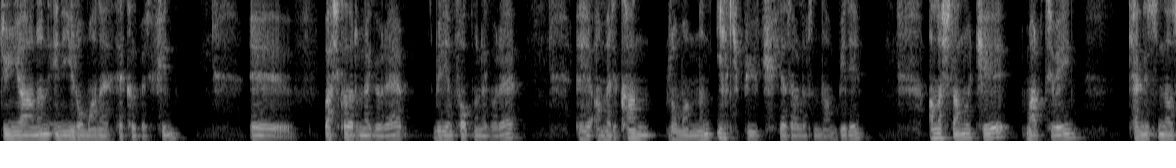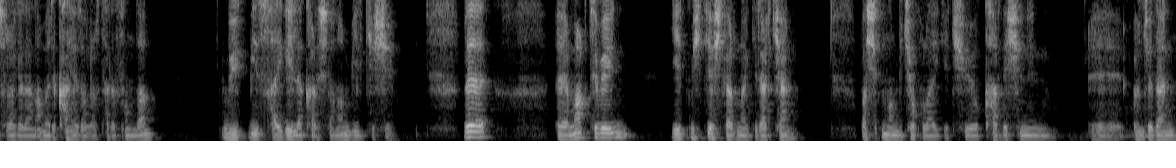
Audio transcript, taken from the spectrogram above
dünyanın en iyi romanı Huckleberry Finn. E, başkalarına göre, William Faulkner'a göre e, Amerikan romanının ilk büyük yazarlarından biri. Anlaşılan o ki Mark Twain kendisinden sonra gelen Amerikan yazarlar tarafından büyük bir saygıyla karşılanan bir kişi. Ve e, Mark Twain 70 yaşlarına girerken başından birçok olay geçiyor. Kardeşinin e, önceden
